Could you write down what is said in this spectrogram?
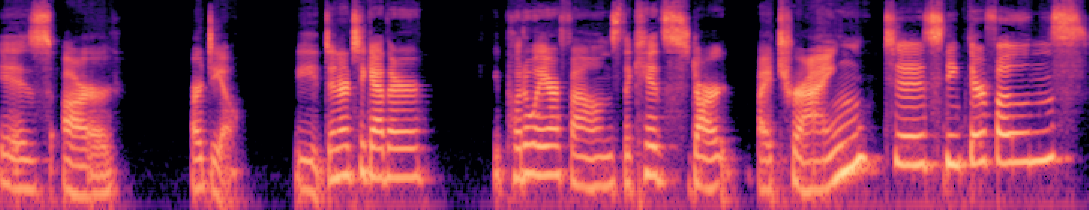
is our our deal. We eat dinner together, we put away our phones. The kids start by trying to sneak their phones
